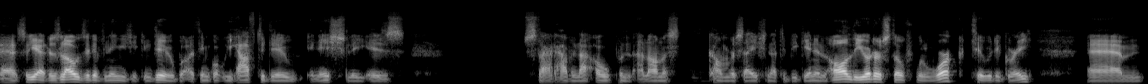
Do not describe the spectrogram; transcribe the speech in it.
Uh, so yeah there's loads of different things you can do but i think what we have to do initially is start having that open and honest conversation at the beginning. All the other stuff will work to a degree. Um,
